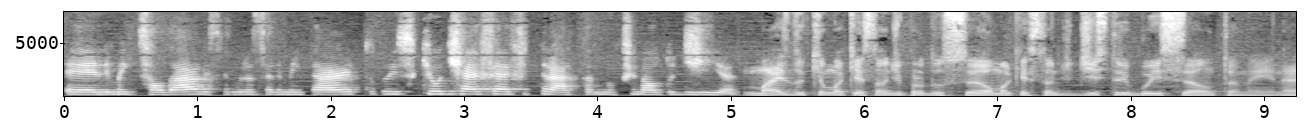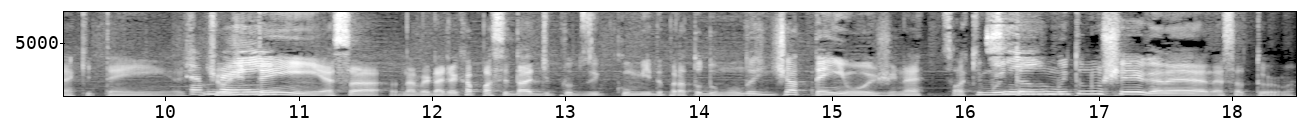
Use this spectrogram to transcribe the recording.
é, alimentos saudáveis, segurança alimentar, tudo isso que o TFF trata no final do dia. Mais do que uma questão de produção, uma questão de distribuição também, né? Que tem. A gente também. hoje tem essa. Na verdade, a capacidade de produzir comida para todo mundo a gente já tem hoje, né? Só que muito, muito não chega, né, nessa turma.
